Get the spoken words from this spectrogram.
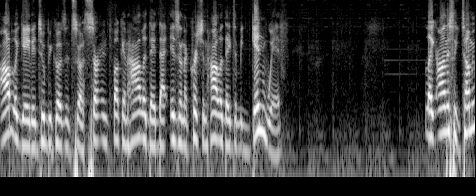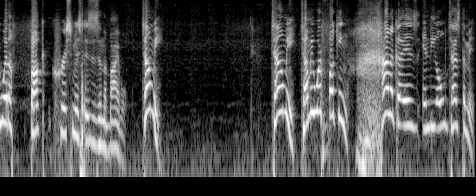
obligated to because it's a certain fucking holiday that isn't a Christian holiday to begin with. Like honestly, tell me where the fuck Christmas is, is in the Bible. Tell me. Tell me. Tell me where fucking Hanukkah is in the Old Testament.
